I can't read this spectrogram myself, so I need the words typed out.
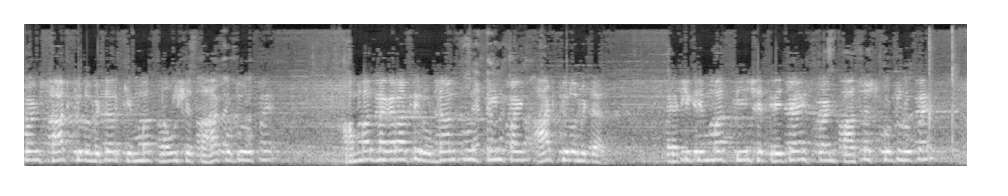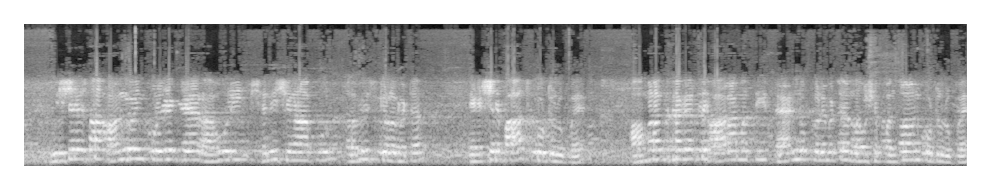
पॉईंट सात किलोमीटर किंमत नऊशे सहा कोटी रुपये. अहमदनगरातील उड्डाणपूर तीन पॉईंट आठ किलोमीटर त्याची किंमत तीनशे त्रेचाळीस पॉईंट पासष्ट कोटी रुपये. विशेषतः ऑनगोईंग प्रोजेक्ट आहे राहुरी शनी शिंगणापूर सव्वीस किलोमीटर एकशे पाच कोटी रुपये. अहमदनगर ते बारामती त्र्याण्णव किलोमीटर नऊशे पंचावन्न कोटी रुपये.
